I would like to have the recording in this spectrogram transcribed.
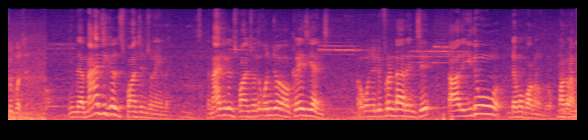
சூப்பர் சார் இந்த மேஜிக்கல் ஸ்பாஞ்சுன்னு சொன்னீங்களே இந்த மேஜிக்கல் ஸ்பாஞ்ச் வந்து கொஞ்சம் க்ரேஸியாக இருந்துச்சு. கொஞ்சம் டிஃப்ரெண்ட்டாக இருந்துச்சு. அது இதுவும் டெமோ பார்க்கணும் ப்ரோ பார்க்கலாம்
